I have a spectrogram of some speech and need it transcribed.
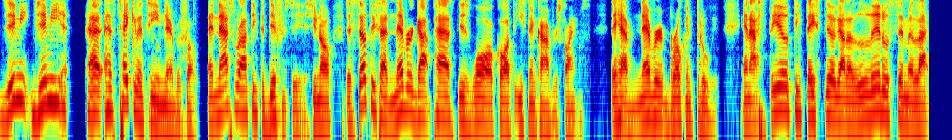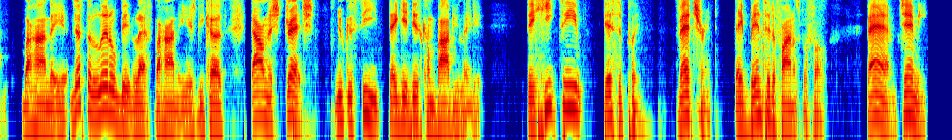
Jimmy, Jimmy ha- has taken a team there before, and that's what I think the difference is. You know, the Celtics have never got past this wall called the Eastern Conference Finals. They have never broken through it, and I still think they still got a little similar behind the ear, just a little bit left behind the ears because down the stretch you can see they get discombobulated. The Heat team, disciplined, veteran. They've been to the finals before. Bam, Jimmy.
